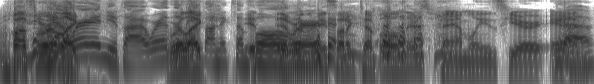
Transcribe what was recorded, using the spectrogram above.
We're, plus, we're yeah, like, we're in Utah. We're at we're the like, Masonic it's- Temple. yeah, we're at We're- the Masonic Temple, and there's families here, and Yeah.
